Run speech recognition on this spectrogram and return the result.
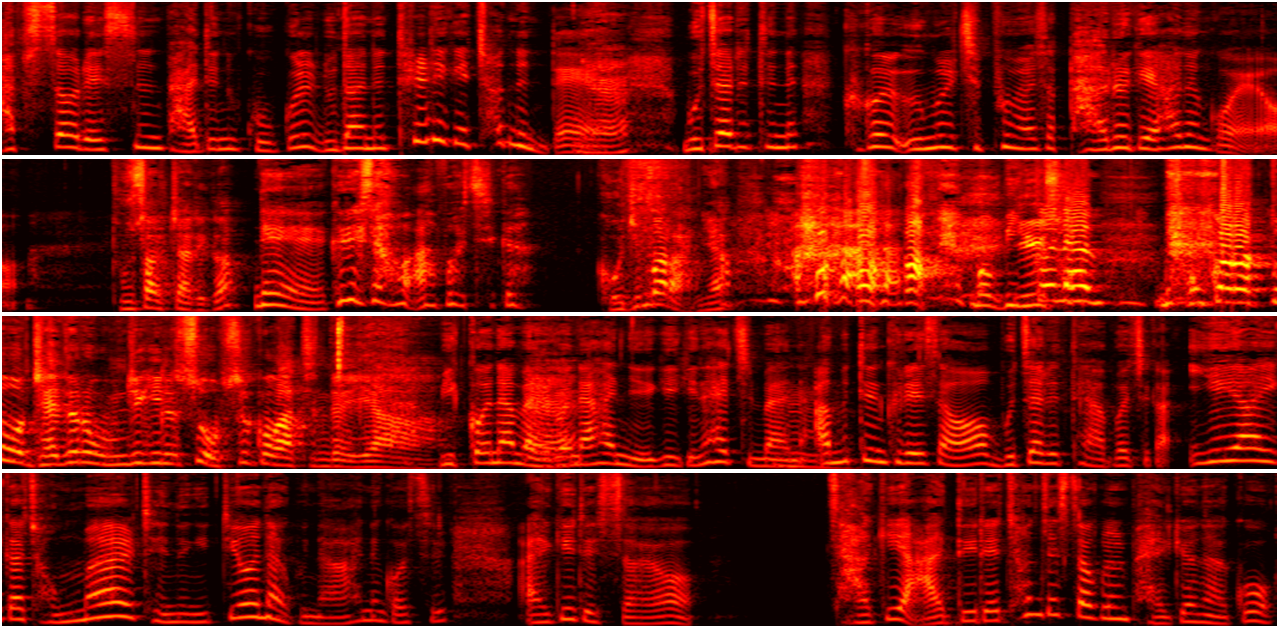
앞서 레슨 받은 곡을 누나는 틀리게 쳤는데 네. 모차르트는 그걸 음을 짚으면서 바르게 하는 거예요. 두 살짜리가? 네. 그래서 아버지가 거짓말 아니야? 뭐 믿거나 손, 가락도 제대로 움직일 수 없을 것 같은데, 야. 믿거나 말거나 네. 한 얘기긴 하지만 음. 아무튼 그래서 모차르트 아버지가 이 아이가 정말 재능이 뛰어나구나 하는 것을 알게 됐어요. 자기 아들의 천재성을 발견하고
